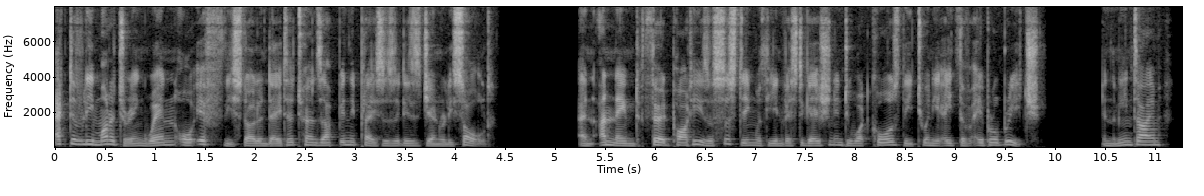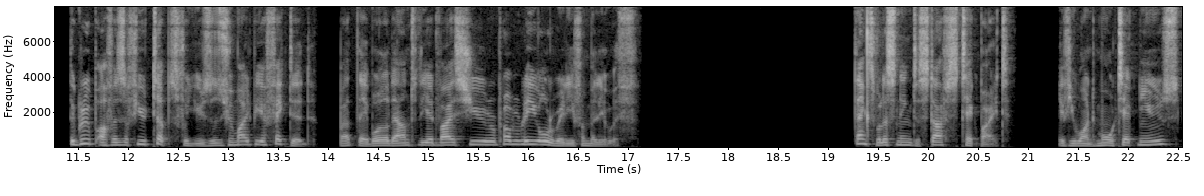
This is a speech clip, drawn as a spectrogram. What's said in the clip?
actively monitoring when or if the stolen data turns up in the places it is generally sold. An unnamed third party is assisting with the investigation into what caused the 28th of April breach. In the meantime, the group offers a few tips for users who might be affected, but they boil down to the advice you're probably already familiar with. Thanks for listening to Stuff's Tech Bite. If you want more tech news,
